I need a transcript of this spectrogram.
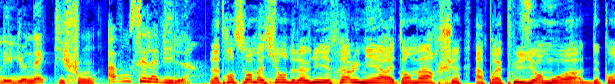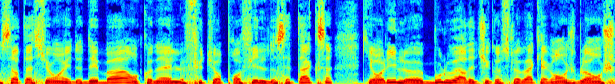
les Lyonnais qui font avancer la ville. La transformation de l'avenue des Frères Lumière est en marche. Après plusieurs mois de concertation et de débats, on connaît le futur profil de cet axe qui relie le boulevard des Tchécoslovaques à Grange Blanche.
